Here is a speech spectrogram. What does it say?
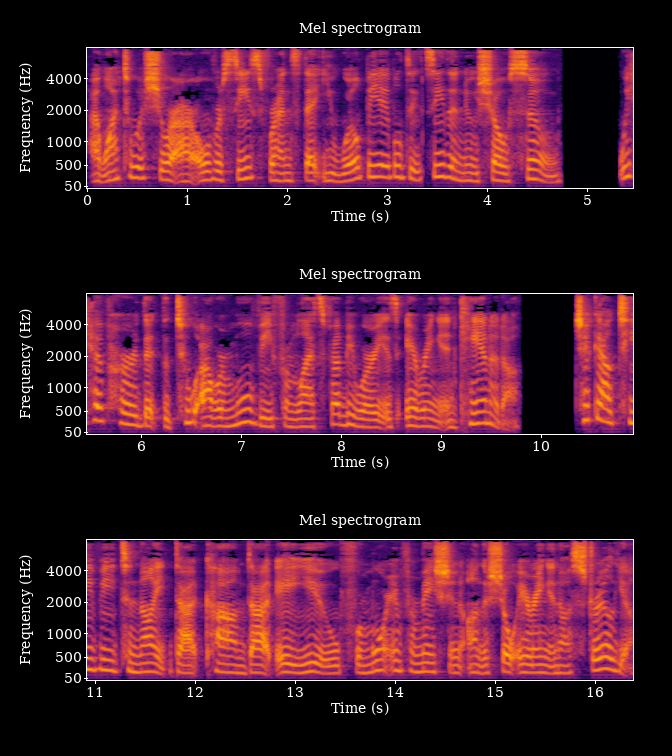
I want to assure our overseas friends that you will be able to see the new show soon. We have heard that the two hour movie from last February is airing in Canada. Check out tvtonight.com.au for more information on the show airing in Australia.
